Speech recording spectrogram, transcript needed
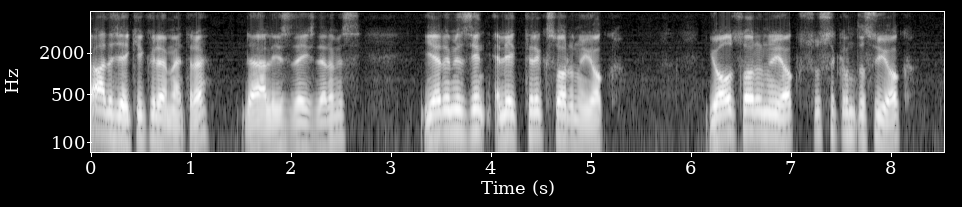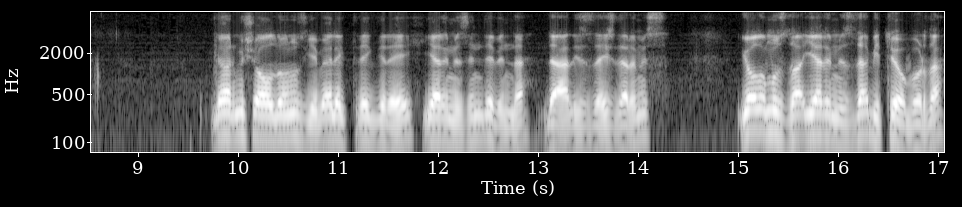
Sadece 2 kilometre değerli izleyicilerimiz. Yerimizin elektrik sorunu yok. Yol sorunu yok. Su sıkıntısı yok. Görmüş olduğunuz gibi elektrik direği yerimizin dibinde değerli izleyicilerimiz. Yolumuz da yerimizde bitiyor burada.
